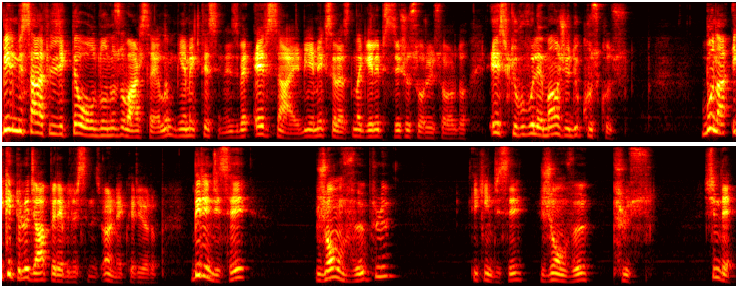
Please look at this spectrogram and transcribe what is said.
Bir misafirlikte olduğunuzu varsayalım. Yemektesiniz ve ev sahibi yemek sırasında gelip size şu soruyu sordu. Est-ce que vous voulez manger du couscous? Buna iki türlü cevap verebilirsiniz. Örnek veriyorum. Birincisi j'en veux plus. İkincisi j'en veux plus. Şimdi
